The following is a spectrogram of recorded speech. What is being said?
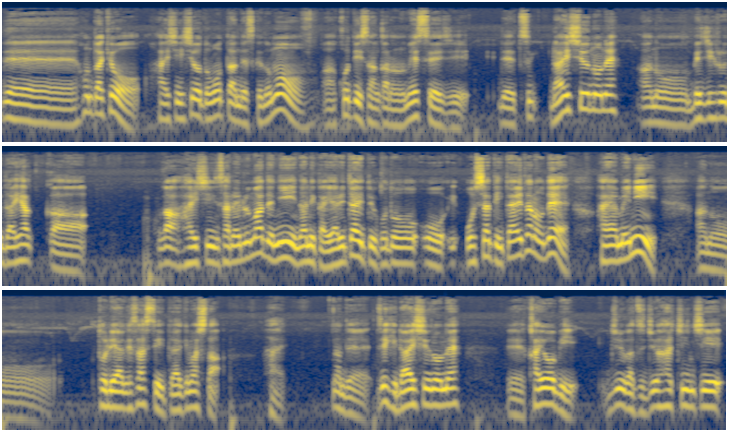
で本当は今日配信しようと思ったんですけどもあコティさんからのメッセージで来週のねあのベジフル大百科が配信されるまでに何かやりたいということをおっしゃっていただいたので早めにあの取り上げさせていただきました。はい、なんで是非来週のね、え、火曜日10月18日、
